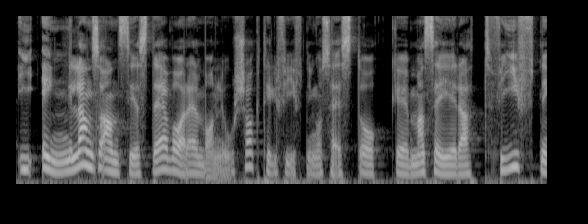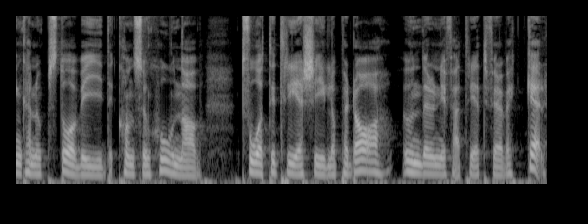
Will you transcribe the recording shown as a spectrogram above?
I England så anses det vara en vanlig orsak till förgiftning hos häst och eh, man säger att förgiftning kan uppstå vid konsumtion av 2-3 kilo per dag under ungefär 3-4 veckor.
